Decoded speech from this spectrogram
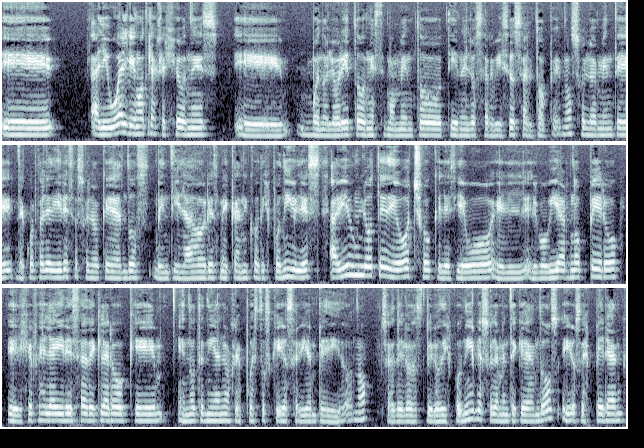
eh, al igual que en otras regiones eh, bueno, Loreto en este momento tiene los servicios al tope, ¿no? Solamente, de acuerdo a la direza, solo quedan dos ventiladores mecánicos disponibles. Había un lote de ocho que les llevó el, gobierno, pero el jefe de la direza declaró que eh, no tenían los repuestos que ellos habían pedido, ¿no? O sea, de los, de los disponibles solamente quedan dos, ellos esperan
